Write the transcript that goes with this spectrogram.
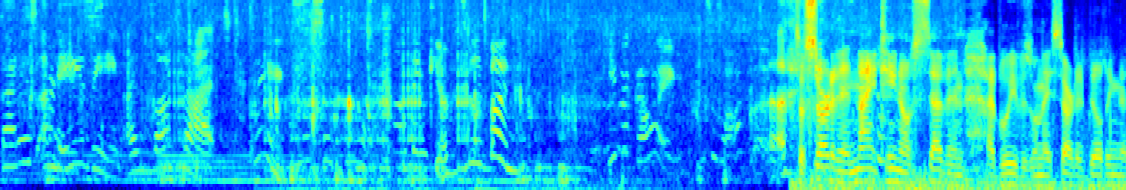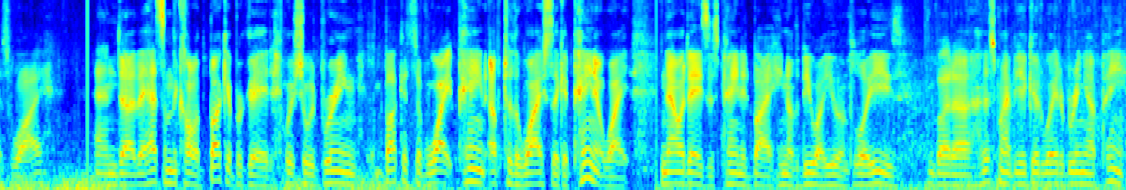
That is amazing. I love that. Thanks. Oh, thank you. It's really fun. Keep it going. This is awesome. Uh, so started in 1907, I believe is when they started building this Y. And uh, they had something called a bucket brigade, which would bring buckets of white paint up to the Y so they could paint it white. Nowadays it's painted by, you know, the BYU employees, but uh, this might be a good way to bring up paint.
